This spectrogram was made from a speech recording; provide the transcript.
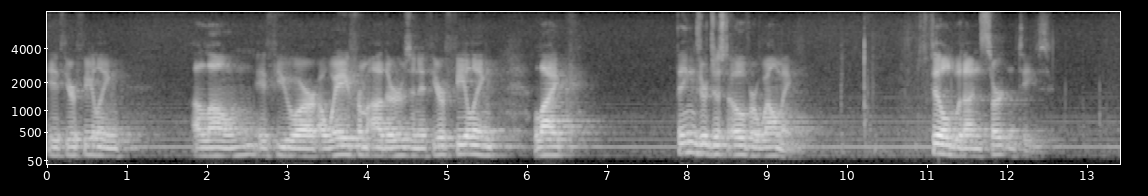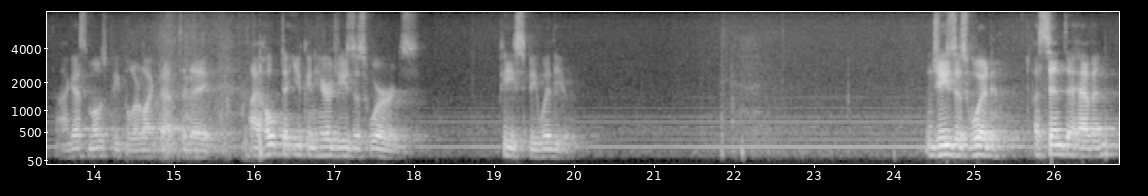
if you're feeling alone, if you are away from others, and if you're feeling like things are just overwhelming, filled with uncertainties, I guess most people are like that today. I hope that you can hear Jesus' words Peace be with you. Jesus would ascend to heaven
